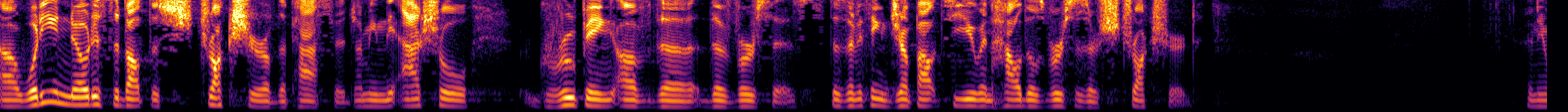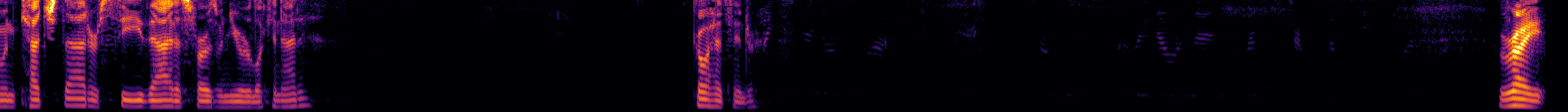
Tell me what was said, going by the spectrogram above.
Uh, what do you notice about the structure of the passage? I mean, the actual grouping of the, the verses. Does anything jump out to you in how those verses are structured? Anyone catch that or see that as far as when you were looking at it? Go ahead, Sandra. Right.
